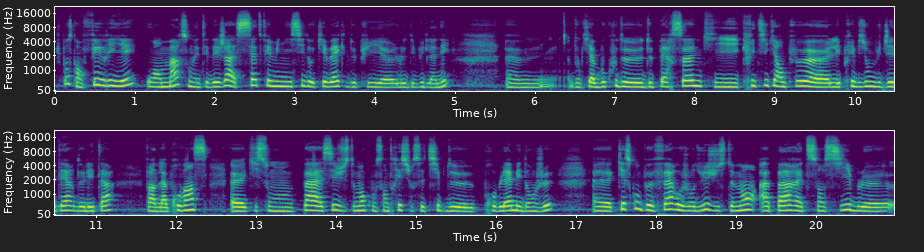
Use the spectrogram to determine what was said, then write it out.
Je pense qu'en février ou en mars, on était déjà à 7 féminicides au Québec depuis euh, le début de l'année. donc il y a beaucoup de, personnes qui critiquent un peu les prévisions budgétaires de l'État enfin de la province, euh, qui sont pas assez justement concentrés sur ce type de problèmes et d'enjeux. Euh, qu'est-ce qu'on peut faire aujourd'hui justement, à part être sensible euh,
